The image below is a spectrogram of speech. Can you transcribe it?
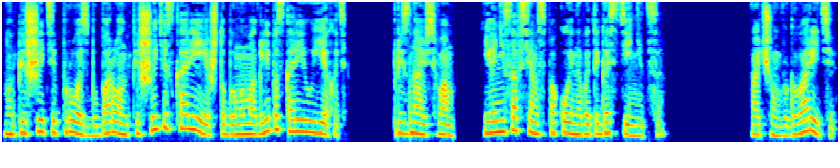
Но пишите просьбу, барон, пишите скорее, чтобы мы могли поскорее уехать. Признаюсь вам, я не совсем спокойна в этой гостинице». «О чем вы говорите?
